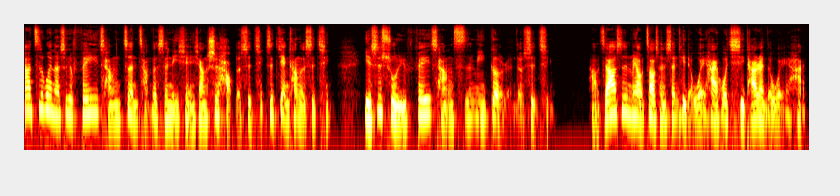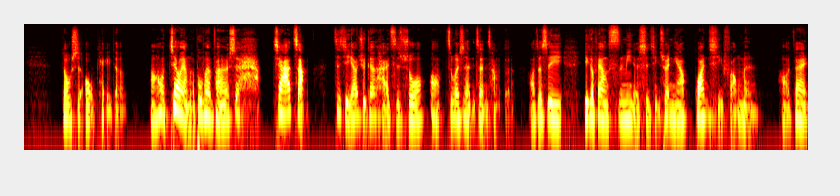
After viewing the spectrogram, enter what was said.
那自慰呢，是个非常正常的生理现象，是好的事情，是健康的事情，也是属于非常私密个人的事情。好，只要是没有造成身体的危害或其他人的危害，都是 OK 的。然后教养的部分，反而是家长自己要去跟孩子说，哦，自慰是很正常的。好，这是一一个非常私密的事情，所以你要关起房门，好，在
